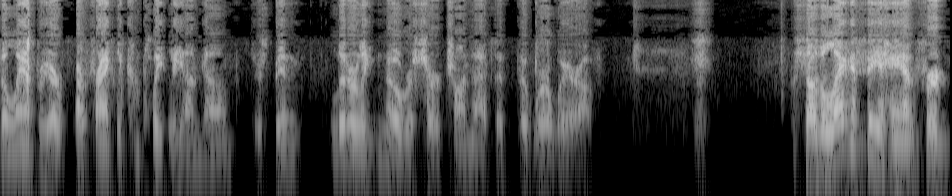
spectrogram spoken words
the lamprey are, are frankly completely unknown. There's been literally no research on that, that that we're aware of. So the legacy of Hanford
